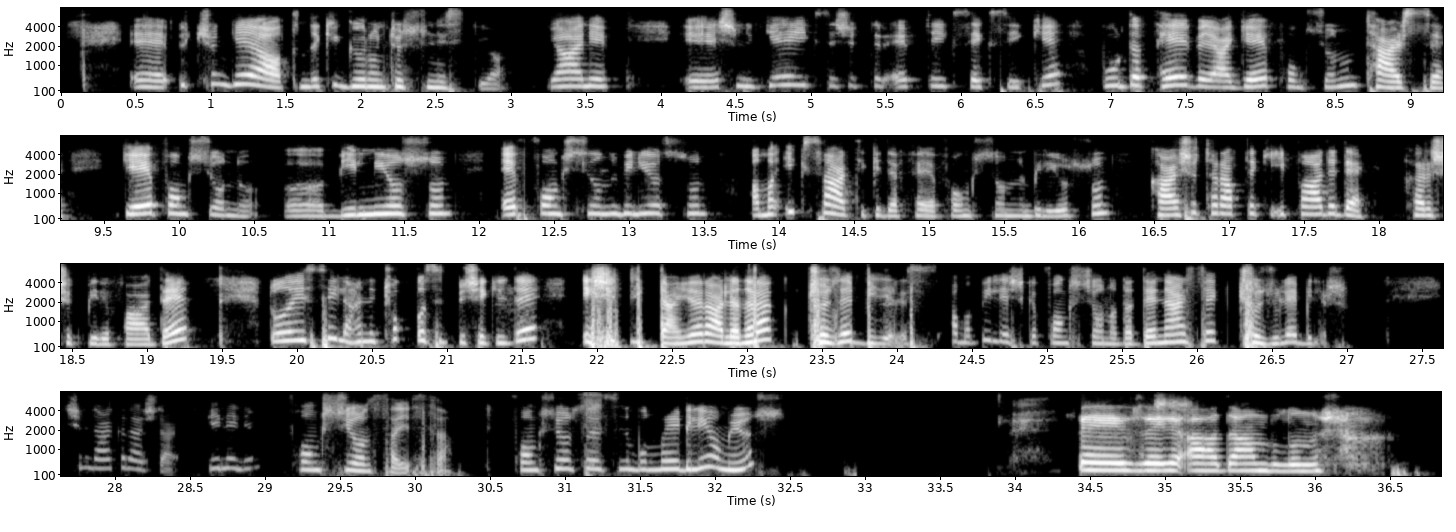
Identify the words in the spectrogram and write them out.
e, 3'ün G altındaki görüntüsünü istiyor. Yani e, şimdi gx eşittir f'de x eksi 2. Burada f veya g fonksiyonun tersi. G fonksiyonu e, bilmiyorsun. F fonksiyonunu biliyorsun. Ama x artı 2 de f fonksiyonunu biliyorsun. Karşı taraftaki ifade de karışık bir ifade. Dolayısıyla hani çok basit bir şekilde eşitlikten yararlanarak çözebiliriz. Ama birleşke fonksiyonu da denersek çözülebilir. Şimdi arkadaşlar gelelim fonksiyon sayısı. Fonksiyon sayısını bulmayı biliyor muyuz? B üzeri A'dan bulunur.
